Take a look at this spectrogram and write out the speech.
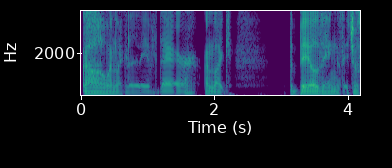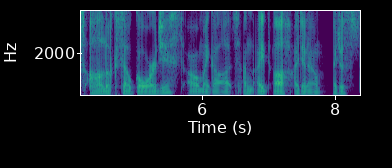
go and like live there and like the buildings, it just all looks so gorgeous. Oh my god. And I oh, I don't know. I just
